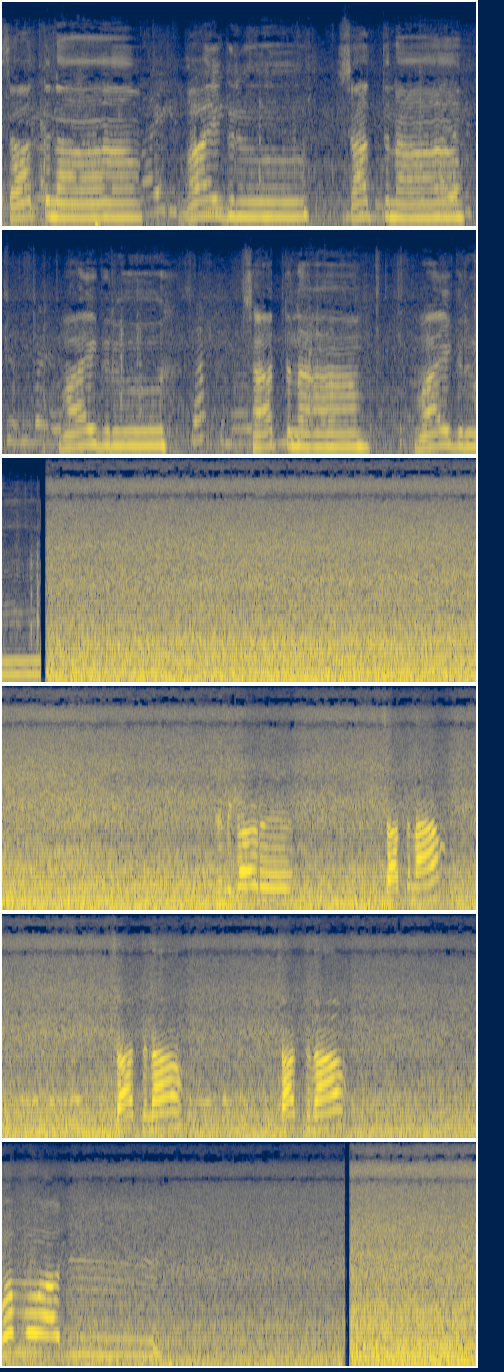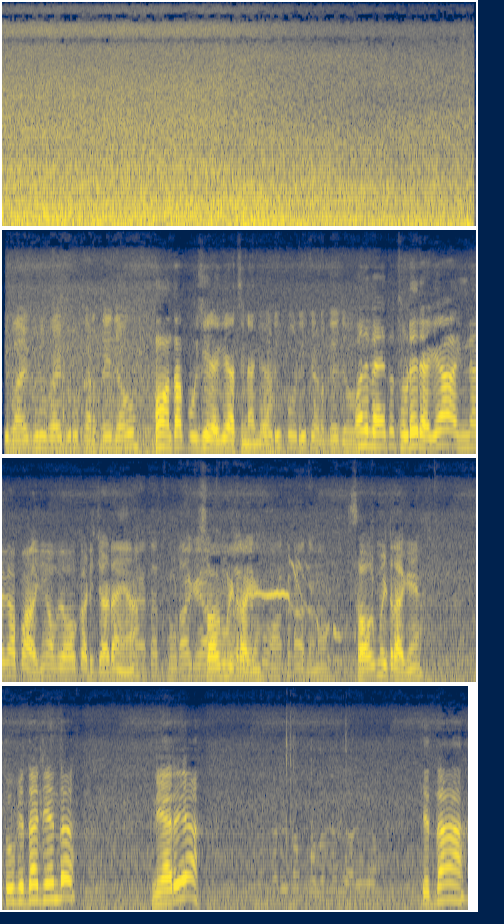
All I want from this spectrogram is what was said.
ਸਤਨਾਮ। ਵਾਹਿਗੁਰੂ। ਸਤਨਾਮ। ਵਾਹਿਗੁਰੂ। ਸਤਨਾਮ। ਵਾਹਿਗੁਰੂ। ਜਿੰਦਗੜ ਸਤਨਾਮ। ਸਤਨਾਮ। ਸਤਨਾਮ। ਮੰਮੋ ਆ ਗਈ। ਵਾਹਿਗੁਰੂ ਵਾਹਿਗੁਰੂ ਕਰਦੇ ਜਾਓ। ਹੁਣ ਤਾਂ ਪੂਛੀ ਰਹਿ ਗਿਆ ਹੱਥ ਨਾ ਗਿਆ। ਪੌੜੀ ਪੌੜੀ ਚੜਦੇ ਜਾਓ। ਉਹਦੇ ਵੈਸੇ ਤਾਂ ਥੋੜੇ ਰਹਿ ਗਿਆ ਇੰਨਾ ਕਾ ਪਾ ਗਿਆ ਉਹ ਘੜੀ ਚੜਾ ਆ ਮੈਂ ਤਾਂ ਥੋੜਾ ਗਿਆ 100 ਮੀਟਰ ਆ ਗਏ। ਧੂਆਂ ਘਟਾ ਦੇਣਾ। 100 ਮੀਟਰ ਆ ਗਏ। ਤੂੰ ਕਿੱਦਾਂ ਜਿੰਦ? ਨਿਆਰੇ ਆ? ਕਿੱਦਾਂ?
